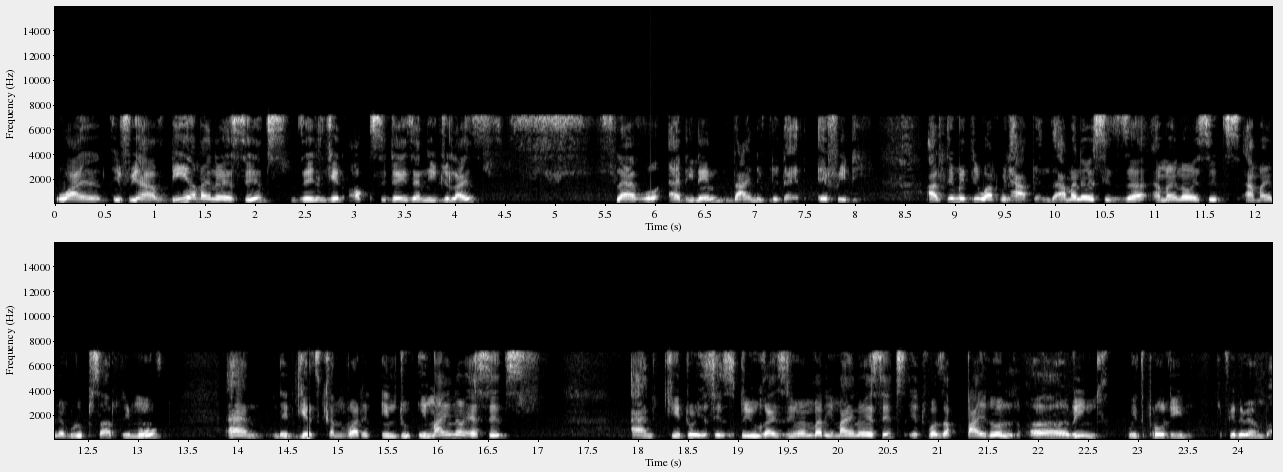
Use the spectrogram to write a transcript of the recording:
while if we have D amino acids they'll get oxidized and neutralized. Flavoadenine dinucleotide FAD ultimately what will happen? The amino acids the imino acids amino groups are removed and it gets converted into imino acids and keto acids. Do you guys remember amino acids? It was a pyrrole uh, ring with proline if you remember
